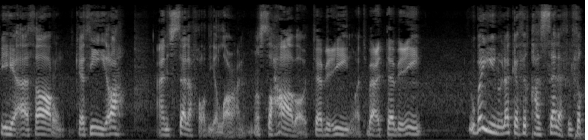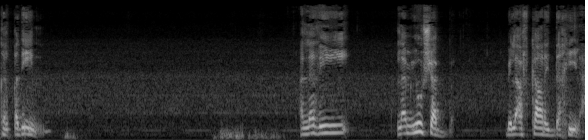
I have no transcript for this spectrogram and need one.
فيه آثار كثيرة عن السلف رضي الله عنهم من الصحابة والتابعين وأتباع التابعين يبين لك فقه السلف الفقه القديم. الذي لم يشب بالأفكار الدخيلة.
